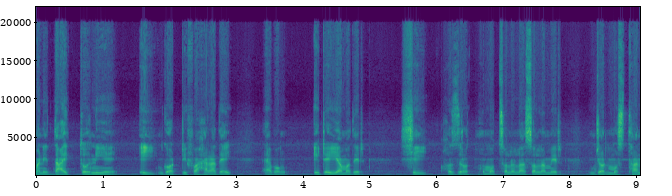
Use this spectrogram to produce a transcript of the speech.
মানে দায়িত্ব নিয়ে এই গড়টি পাহারা দেয় এবং এটাই আমাদের সেই হজরত মোহাম্মদ সাল্লাহ সাল্লামের জন্মস্থান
